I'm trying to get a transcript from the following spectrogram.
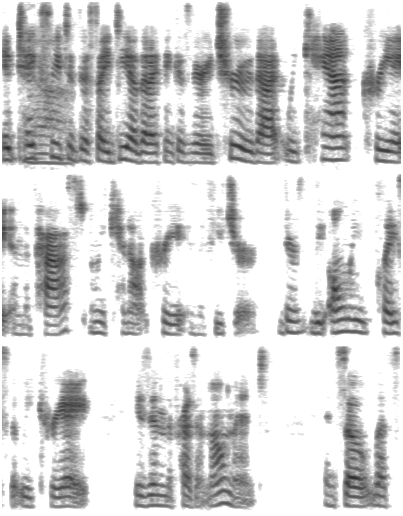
it takes yeah. me to this idea that I think is very true that we can't create in the past and we cannot create in the future. There's the only place that we create is in the present moment. And so let's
